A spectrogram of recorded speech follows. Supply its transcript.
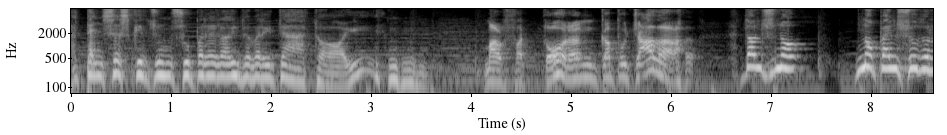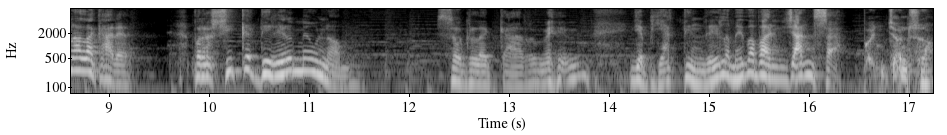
Et penses que ets un superheroi de veritat, oi? Malfactora encaputxada. Doncs no, no penso donar la cara. Però sí que et diré el meu nom. Soc la Carmen i aviat tindré la meva venjança. Venjança?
